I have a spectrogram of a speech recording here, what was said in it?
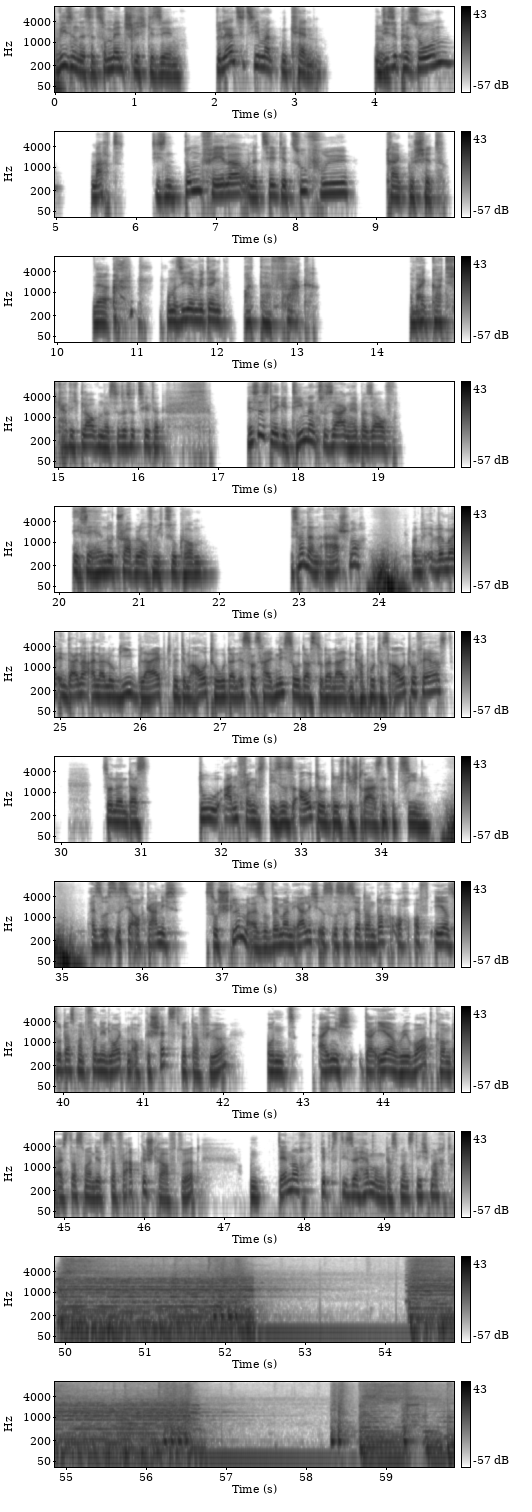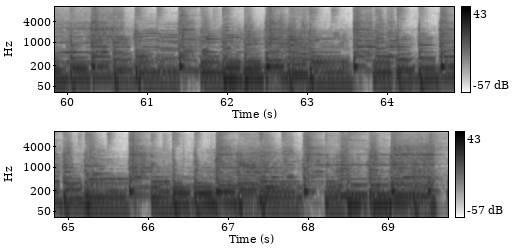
wie ist denn das jetzt so menschlich gesehen? Du lernst jetzt jemanden kennen und Hm. diese Person macht diesen dummen Fehler und erzählt dir zu früh kranken Shit. Ja. Wo man sich irgendwie denkt, what the fuck? Oh mein Gott, ich kann nicht glauben, dass du das erzählt hast. Ist es legitim dann zu sagen, hey, pass auf, ich sehe hier nur Trouble auf mich zukommen? Ist man dann ein Arschloch? Und wenn man in deiner Analogie bleibt mit dem Auto, dann ist das halt nicht so, dass du dann halt ein kaputtes Auto fährst, sondern dass du anfängst, dieses Auto durch die Straßen zu ziehen. Also es ist ja auch gar nicht so schlimm. Also wenn man ehrlich ist, ist es ja dann doch auch oft eher so, dass man von den Leuten auch geschätzt wird dafür und eigentlich da eher Reward kommt, als dass man jetzt dafür abgestraft wird. Und dennoch gibt es diese Hemmung, dass man es nicht macht.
